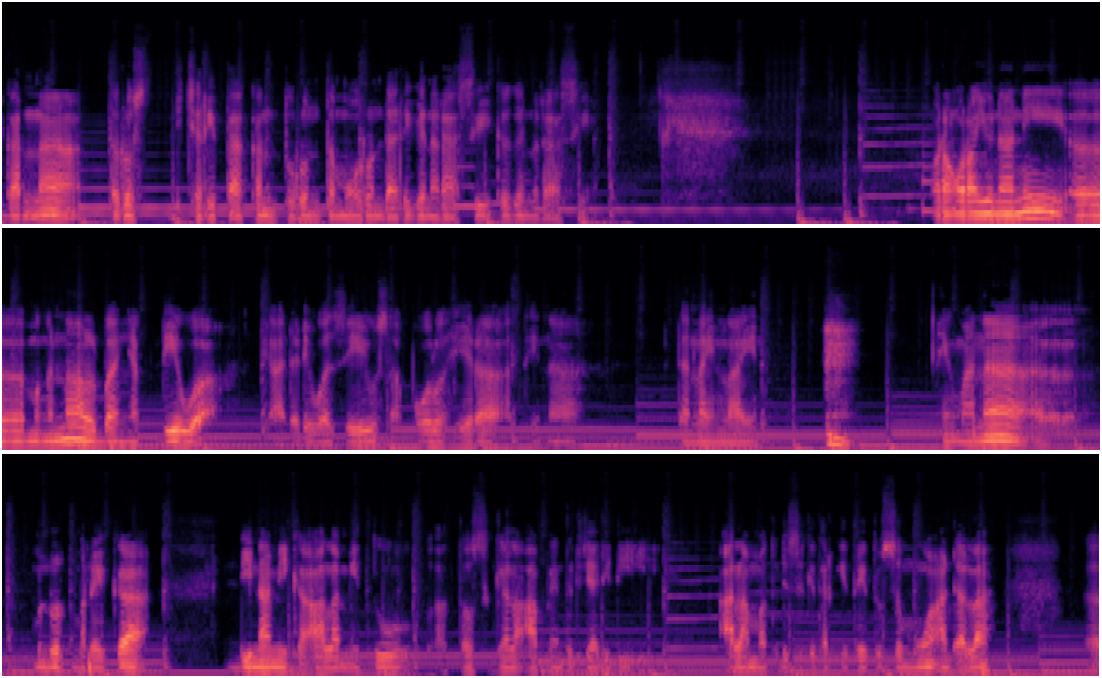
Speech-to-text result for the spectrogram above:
karena terus diceritakan turun temurun dari generasi ke generasi Orang-orang Yunani e, mengenal banyak dewa. Ada dewa Zeus, Apollo, Hera, Athena, dan lain-lain. yang mana e, menurut mereka dinamika alam itu atau segala apa yang terjadi di alam atau di sekitar kita itu semua adalah e,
